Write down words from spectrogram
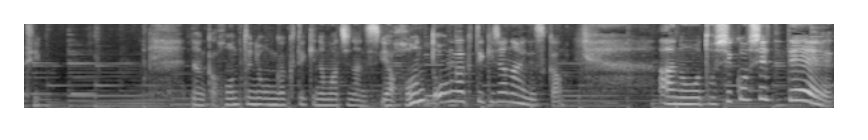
ていう。なんか本当に音楽的な街なんですいや本当音楽的じゃないですかあの年越しって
